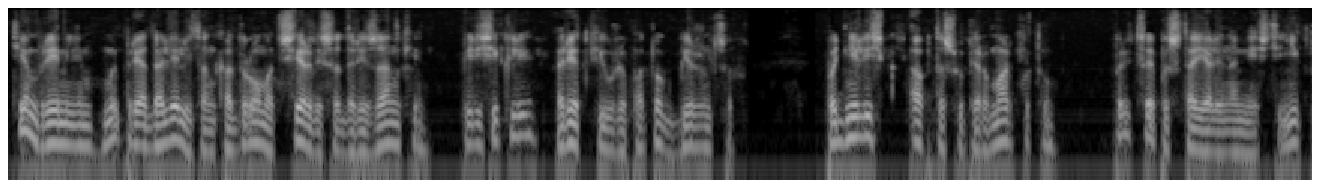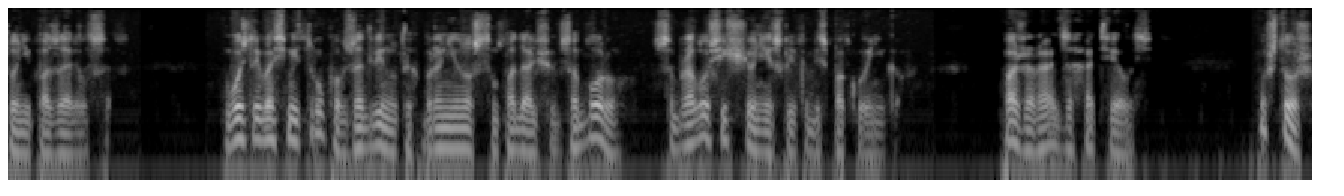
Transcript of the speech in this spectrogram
Тем временем мы преодолели танкодром от сервиса до Рязанки, пересекли редкий уже поток беженцев, поднялись к автосупермаркету, прицепы стояли на месте, никто не позарился. Возле восьми трупов, задвинутых броненосцем подальше к забору, собралось еще несколько беспокойников. Пожрать захотелось. Ну что ж,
